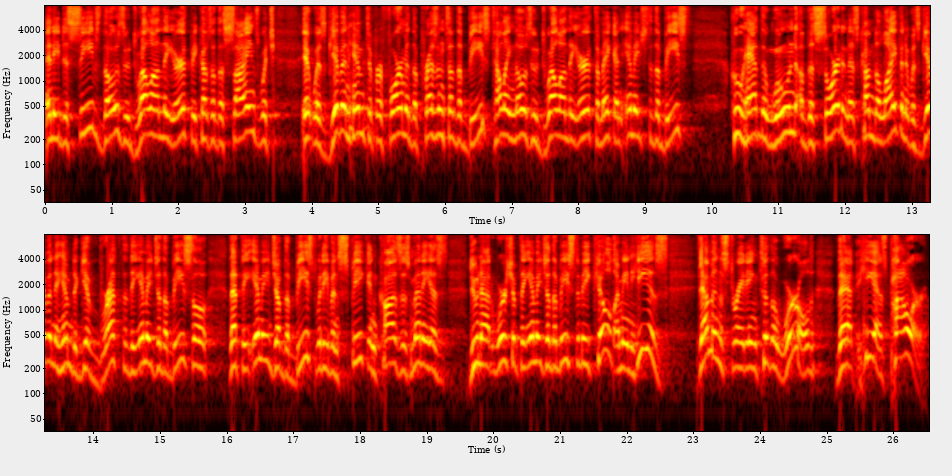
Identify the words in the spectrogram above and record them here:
and he deceives those who dwell on the earth because of the signs which it was given him to perform in the presence of the beast, telling those who dwell on the earth to make an image to the beast who had the wound of the sword and has come to life, and it was given to him to give breath to the image of the beast, so that the image of the beast would even speak and cause as many as do not worship the image of the beast to be killed. I mean, he is demonstrating to the world that he has power.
